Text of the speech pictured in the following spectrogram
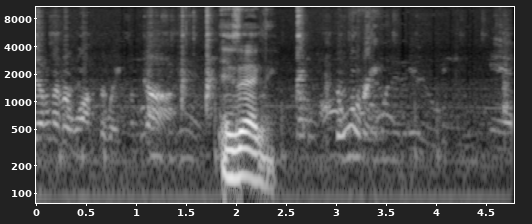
never walks away from God. Exactly. Same story is seen in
